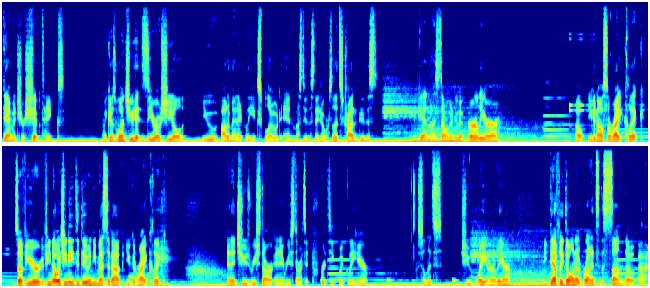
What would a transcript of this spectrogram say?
damage your ship takes. Because once you hit zero shield, you automatically explode and must do the stage over. So let's try to do this again. This time we're gonna do it earlier. Oh, you can also right click. So if you're if you know what you need to do and you mess it up, you can right click and then choose restart and it restarts it pretty quickly here. So let's shoot way earlier. You definitely don't want to run into the sun though. Ah.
